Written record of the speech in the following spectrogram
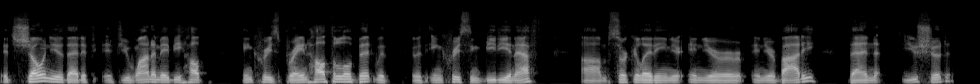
it's showing you that if, if you want to maybe help increase brain health a little bit with, with increasing BDNF um, circulating in your in your in your body, then you should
